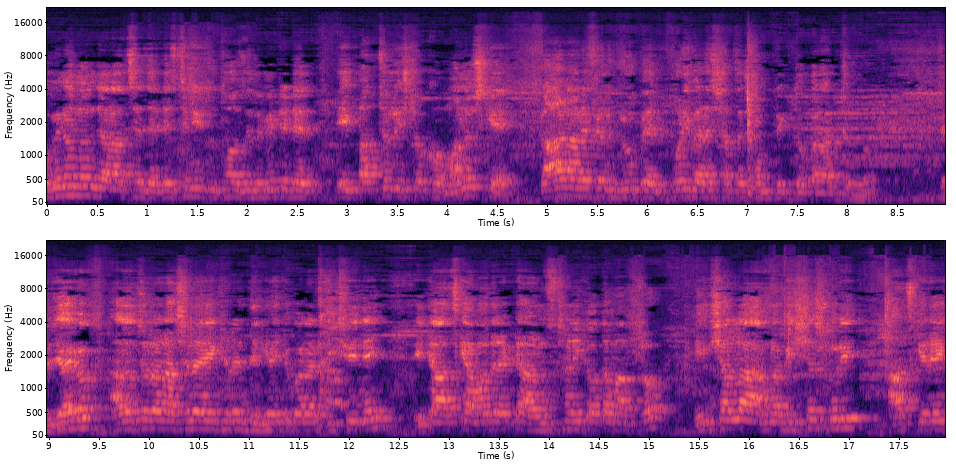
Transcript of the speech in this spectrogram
অভিনন্দন জানাচ্ছে যে ডেস্টিনি টু থাউজেন্ড লিমিটেডের এই পাঁচচল্লিশ লক্ষ মানুষকে প্রাণ আরএফএল গ্রুপের পরিবারের সাথে সম্পৃক্ত করার জন্য। তো যাই হোক আলোচনার আসলে এখানে দীর্ঘায়িত করার কিছুই নেই। এটা আজকে আমাদের একটা আনুষ্ঠানিকতা মাত্র। ইনশাল্লাহ আমরা বিশ্বাস করি আজকের এই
